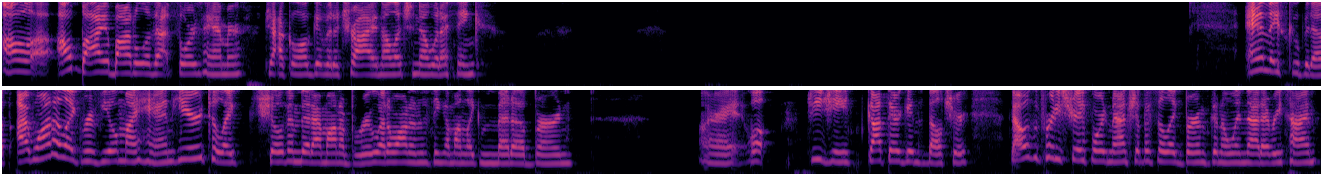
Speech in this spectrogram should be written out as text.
I'll I'll buy a bottle of that Thor's hammer, Jackal. I'll give it a try and I'll let you know what I think. And they scoop it up. I want to like reveal my hand here to like show them that I'm on a brew. I don't want them to think I'm on like meta burn. All right, well, GG got there against Belcher. That was a pretty straightforward matchup. I feel like Burn's gonna win that every time,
